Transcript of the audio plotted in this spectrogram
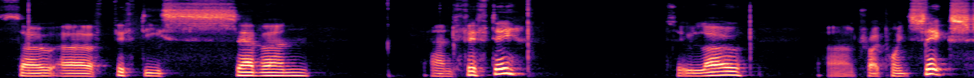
So uh, 57 and 50. Too low. Uh, try 0.6.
